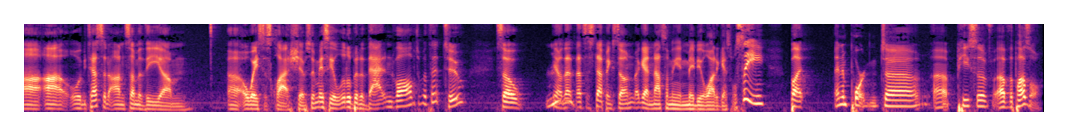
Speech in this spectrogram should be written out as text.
uh, uh, will be tested on some of the um, uh, Oasis class ships. We may see a little bit of that involved with it too. So you know that that's a stepping stone. Again, not something maybe a lot of guests will see, but an important uh, uh, piece of, of the puzzle.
